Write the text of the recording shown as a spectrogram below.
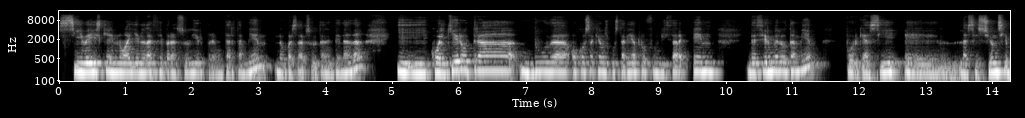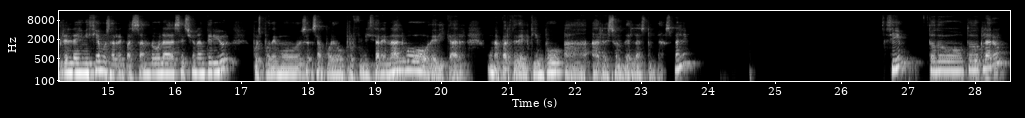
Si veis que no hay enlace para subir, preguntar también, no pasa absolutamente nada. Y cualquier otra duda o cosa que os gustaría profundizar en, decírmelo también porque así eh, la sesión siempre la iniciamos repasando la sesión anterior, pues podemos, o sea, puedo profundizar en algo o dedicar una parte del tiempo a, a resolver las dudas, ¿vale? ¿Sí? ¿Todo, ¿Todo claro?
